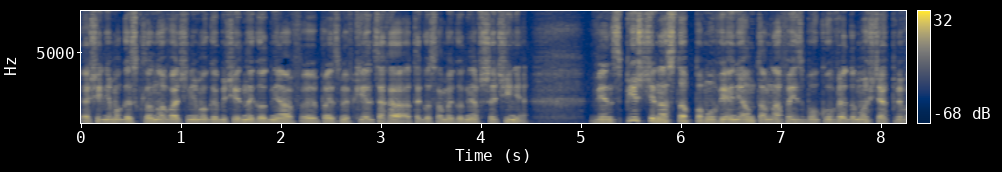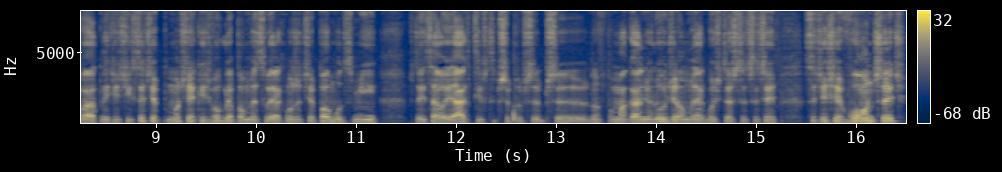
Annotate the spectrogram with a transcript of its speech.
Ja się nie mogę sklonować, nie mogę być jednego dnia w, powiedzmy w Kielcach, a, a tego samego dnia w Szczecinie. Więc piszcie na stop pomówieniom tam na Facebooku, w wiadomościach prywatnych. Jeśli chcecie, macie jakieś w ogóle pomysły, jak możecie pomóc mi w tej całej akcji, w, przy, przy, przy, no, w pomaganiu ludziom, jakbyś też chcecie, chcecie się włączyć,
